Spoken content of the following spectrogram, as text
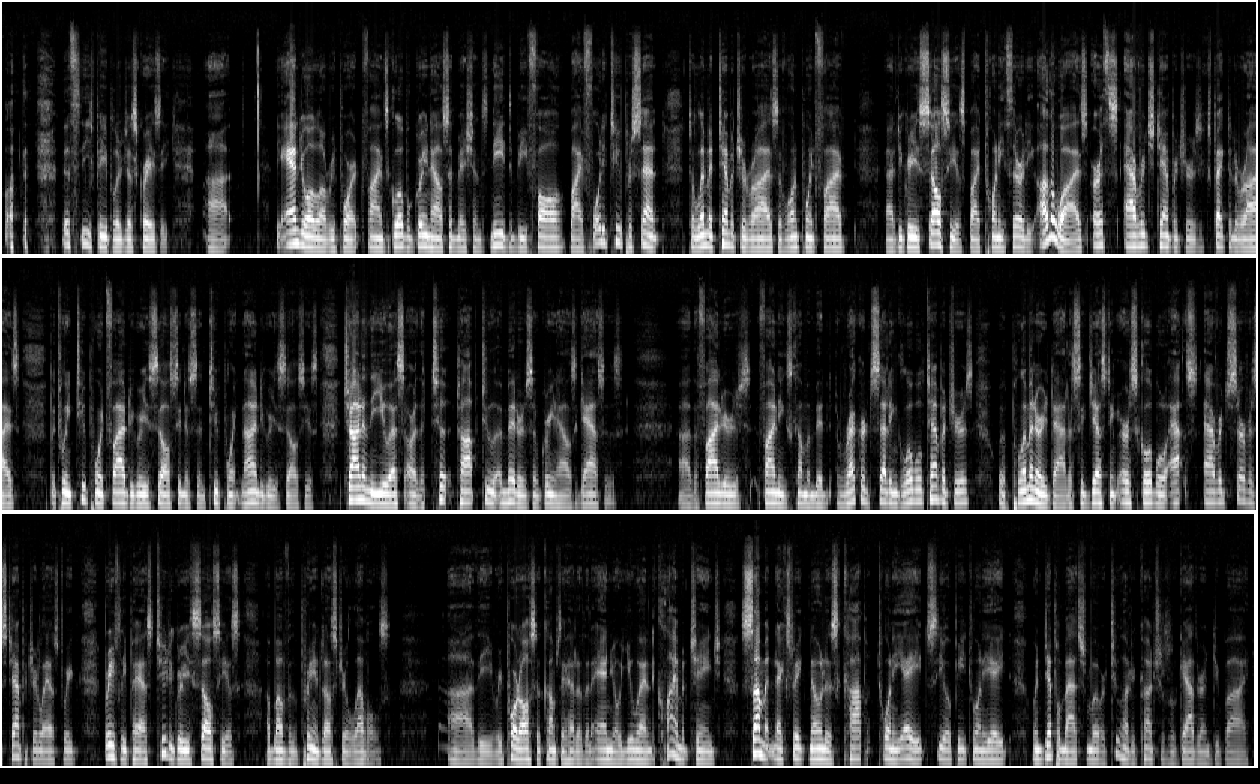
this, these people are just crazy. Uh, the annual uh, report finds global greenhouse emissions need to be fall by 42% to limit temperature rise of 1.5 uh, degrees Celsius by 2030. Otherwise, Earth's average temperature is expected to rise between 2.5 degrees Celsius and 2.9 degrees Celsius. China and the U.S. are the t- top two emitters of greenhouse gases. Uh, the finders, findings come amid record setting global temperatures, with preliminary data suggesting Earth's global average surface temperature last week briefly passed 2 degrees Celsius above the pre industrial levels. Uh, the report also comes ahead of an annual UN climate change summit next week, known as COP28, COP28, when diplomats from over 200 countries will gather in Dubai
